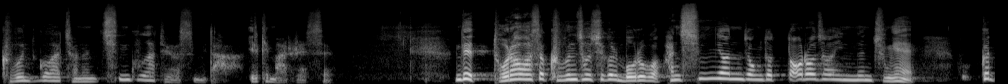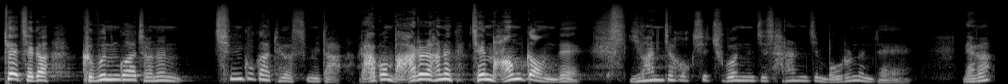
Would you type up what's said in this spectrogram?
그분과 저는 친구가 되었습니다. 이렇게 말을 했어요. 근데 돌아와서 그분 소식을 모르고 한 10년 정도 떨어져 있는 중에 끝에 제가 그분과 저는 친구가 되었습니다. 라고 말을 하는 제 마음 가운데 이 환자가 혹시 죽었는지 살았는지 모르는데 내가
